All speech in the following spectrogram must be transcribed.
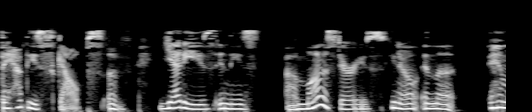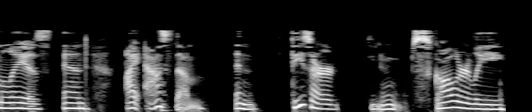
they have these scalps of yetis in these uh, monasteries, you know, in the Himalayas. And I asked them, and these are, you know, scholarly,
